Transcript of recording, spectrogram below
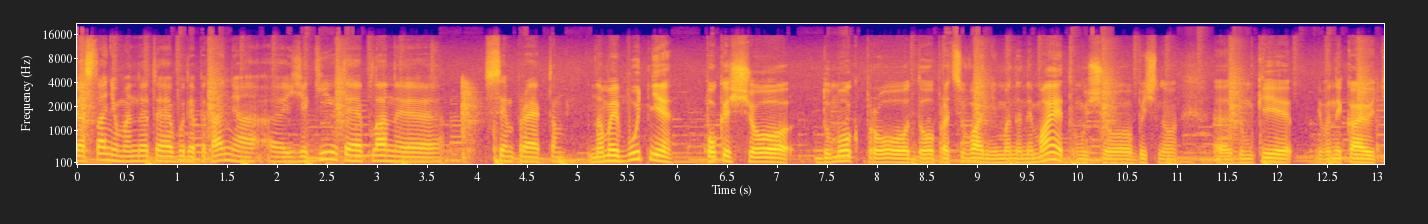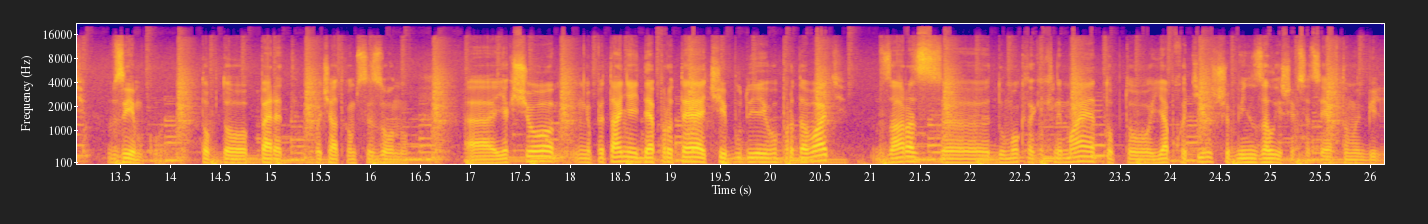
Останнє у мене тебе буде питання: Е, які в тебе плани з цим проектом? На майбутнє поки що думок про доопрацювання в мене немає, тому що обично е, думки виникають взимку, тобто перед початком сезону. Е, Якщо питання йде про те, чи буду я його продавати, зараз думок таких немає. Тобто я б хотів, щоб він залишився цей автомобіль.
